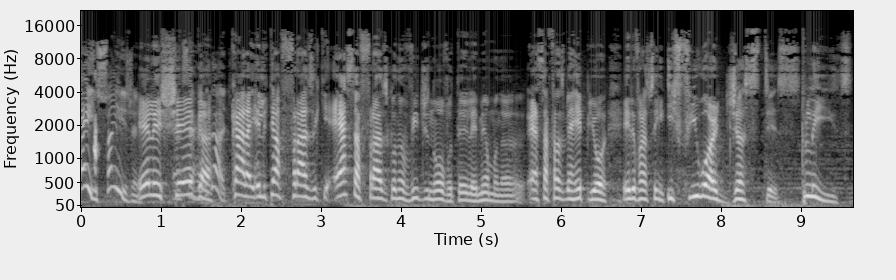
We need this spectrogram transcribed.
É isso aí, gente. Ele é chega. realidade. cara, ele tem a frase que. Essa frase, quando eu vi de novo o trailer mesmo, né, essa frase me arrepiou. Ele fala assim: If you are justice, please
